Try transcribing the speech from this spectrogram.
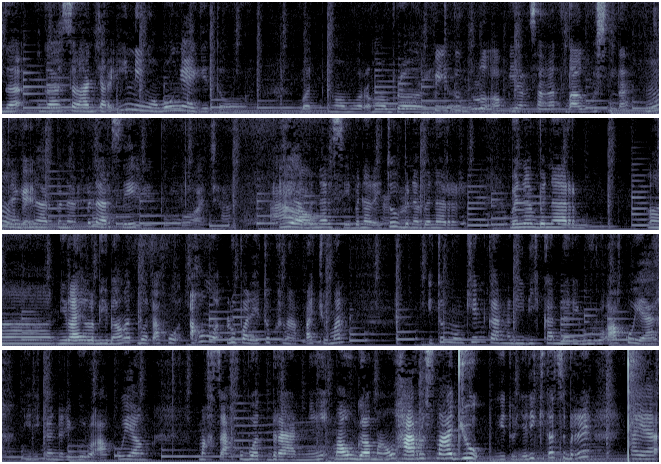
nggak nggak selancar ini ngomongnya gitu, buat ngobrol-ngobrol tapi itu gitu. glow up yang sangat bagus entah. Hmm, Ya, kayak benar, benar, benar sih. jadi pembawa acara. Iya, benar sih, benar. Itu benar-benar benar-benar menilai lebih banget buat aku. Aku lupa deh itu kenapa, cuman itu mungkin karena didikan dari guru aku ya, didikan dari guru aku yang maksa aku buat berani, mau nggak mau harus maju gitu. Jadi kita sebenarnya kayak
